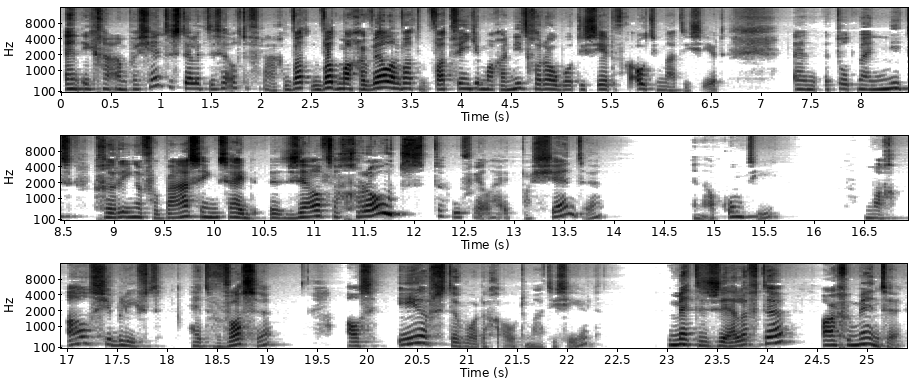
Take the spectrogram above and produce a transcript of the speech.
En ik ga aan patiënten stel ik dezelfde vraag. Wat, wat mag er wel en wat, wat vind je mag er niet gerobotiseerd of geautomatiseerd? En tot mijn niet geringe verbazing zei dezelfde grootste hoeveelheid patiënten, en nou komt die, mag alsjeblieft het wassen als eerste worden geautomatiseerd. Met dezelfde argumenten.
